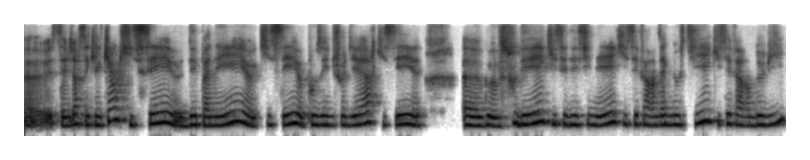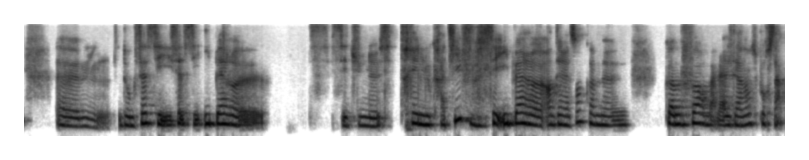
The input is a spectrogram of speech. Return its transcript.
Euh, ça veut dire que c'est quelqu'un qui sait euh, dépanner, euh, qui sait poser une chaudière, qui sait souder, qui sait dessiner, qui sait faire un diagnostic, qui sait faire un devis. donc ça c'est ça c'est hyper c'est une très lucratif, c'est hyper intéressant comme comme forme à l'alternance pour ça.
